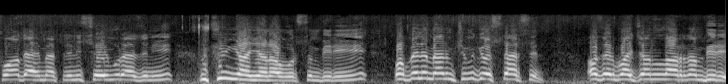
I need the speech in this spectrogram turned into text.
Fuad Əhmədlini, Seymur Əzini üçün yan-yana vursun biri. Bax belə mənim kimi göstərsin. Azərbaycanlılardan biri.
